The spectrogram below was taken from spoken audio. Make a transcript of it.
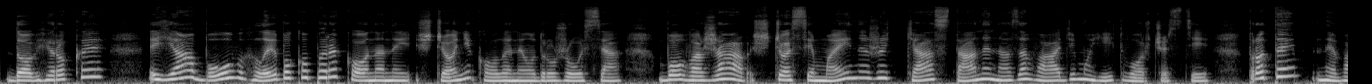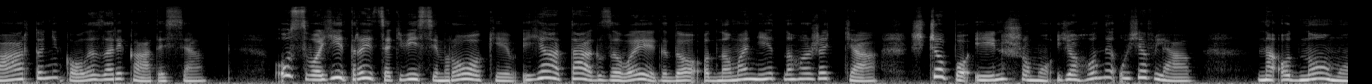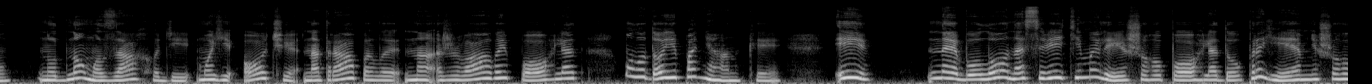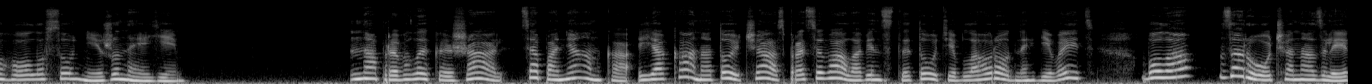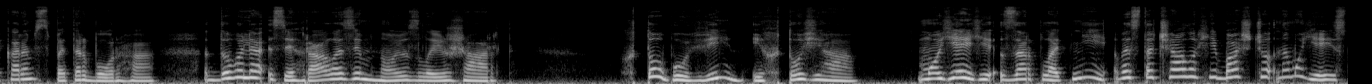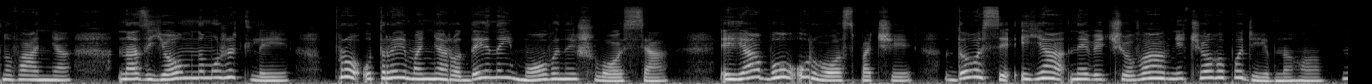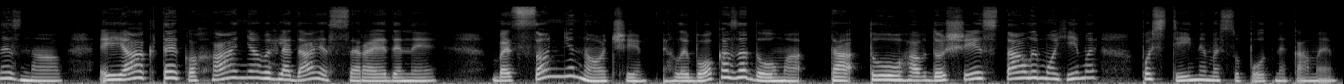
Довгі роки я був глибоко переконаний, що ніколи не одружуся, бо вважав, що сімейне життя стане на заваді моїй творчості, проте не варто ніколи зарікатися. У свої 38 років я так звик до одноманітного життя, що по-іншому його не уявляв. На одному нудному заході мої очі натрапили на жвавий погляд молодої панянки, і не було на світі милішого погляду, приємнішого голосу, ніж у неї. На превеликий жаль, ця панянка, яка на той час працювала в інституті благородних дівиць, була заручена з лікарем з Петербурга доля зіграла зі мною злий жарт. Хто був він і хто я? Моєї зарплатні вистачало хіба що на моє існування, на зйомному житлі, про утримання родини й мови не йшлося. Я був у розпачі, досі я не відчував нічого подібного, не знав, як те кохання виглядає зсередини. Безсонні ночі, глибока задума та туга в душі стали моїми постійними супутниками.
